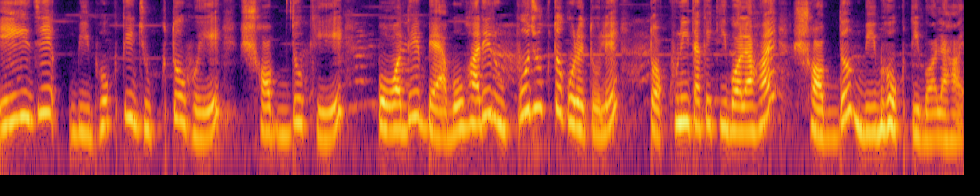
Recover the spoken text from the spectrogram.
এই যে বিভক্তি যুক্ত হয়ে শব্দকে পদে ব্যবহারের উপযুক্ত করে তোলে, তখনই তাকে কি বলা হয়? শব্দ বিভক্তি বলা হয়।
